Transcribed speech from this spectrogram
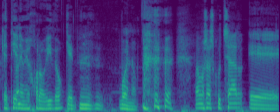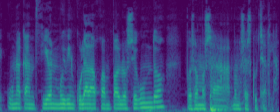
Que tiene mejor oído. que mm, bueno vamos a escuchar una canción muy vinculada a Juan Pablo II pues vamos a vamos a escucharla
